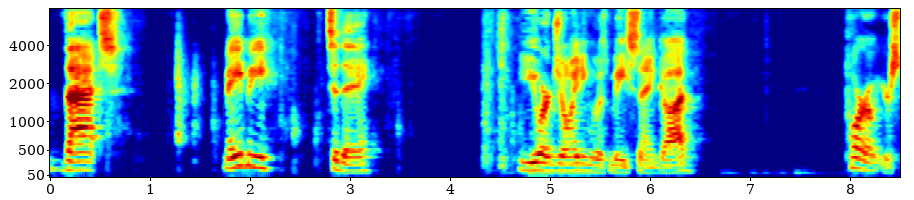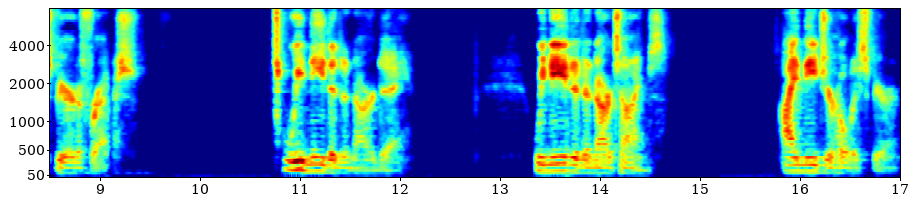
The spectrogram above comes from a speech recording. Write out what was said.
that maybe today you are joining with me saying, God, pour out your spirit afresh. We need it in our day. We need it in our times. I need your Holy Spirit.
